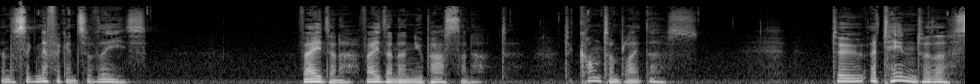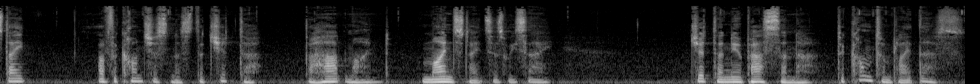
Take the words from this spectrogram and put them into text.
and the significance of these. Vedana, Vedana Nupassana, to, to contemplate this. To attend to the state of the consciousness, the chitta, the heart mind, mind states as we say. Chitta Nupassana, to contemplate this,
